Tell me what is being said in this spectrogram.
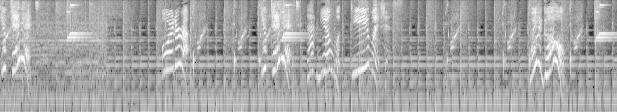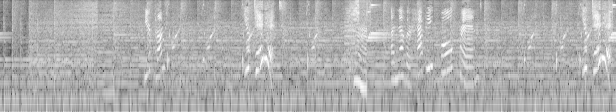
You did it! That meal looked delicious. Way to go! Here comes... You did it! Hmm. Another happy, full friend. You did it!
